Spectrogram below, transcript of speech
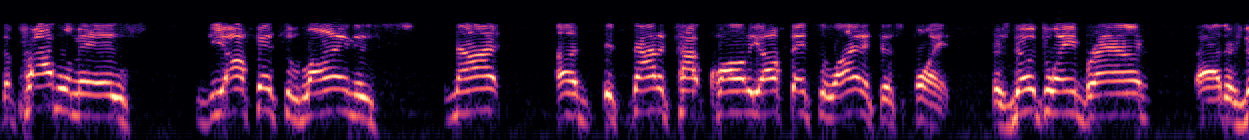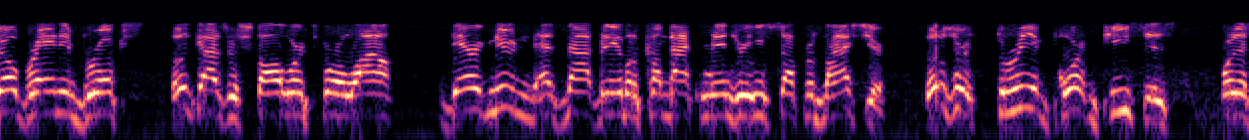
The problem is the offensive line is not uh, it's not a top quality offensive line at this point. There's no Duane Brown. Uh, there's no Brandon Brooks. Those guys were stalwarts for a while. Derek Newton has not been able to come back from an injury he suffered last year. Those are three important pieces for this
